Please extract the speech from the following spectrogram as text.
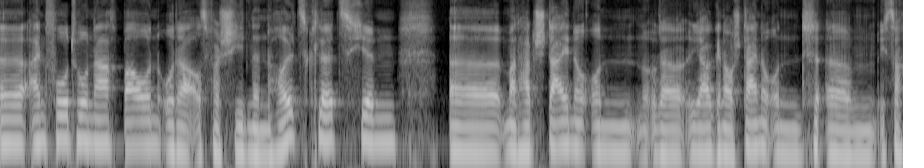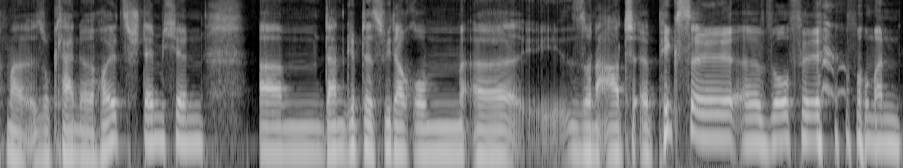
äh, ein Foto nachbauen oder aus verschiedenen Holzklötzchen. Äh, man hat Steine und oder ja genau Steine und ähm, ich sag mal so kleine Holzstämmchen. Ähm, dann gibt es wiederum äh, so eine Art äh, Pixelwürfel, äh, wo man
